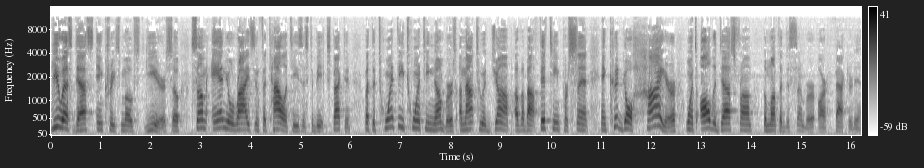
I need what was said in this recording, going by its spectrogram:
U.S. deaths increase most years, so some annual rise in fatalities is to be expected. But the 2020 numbers amount to a jump of about 15% and could go higher once all the deaths from the month of December are factored in.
